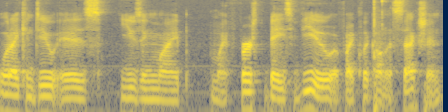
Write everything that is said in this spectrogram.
What I can do is using my my first base view if I click on the section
